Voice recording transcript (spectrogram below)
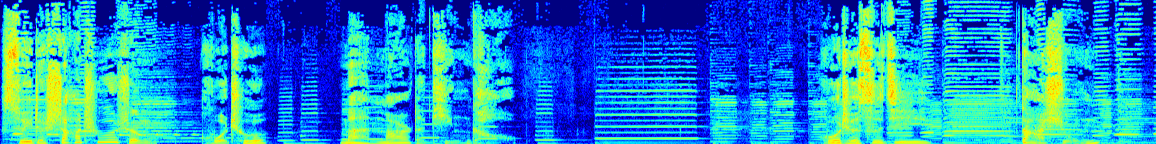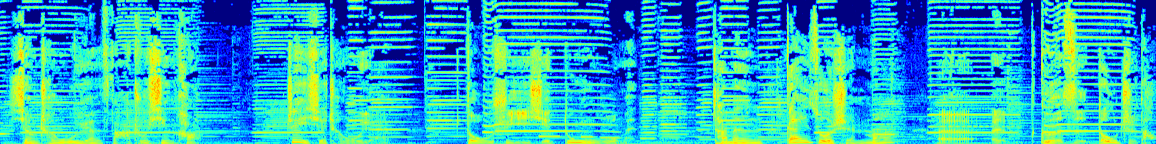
随着刹车声，火车慢慢的停靠。火车司机大熊。向乘务员发出信号，这些乘务员都是一些动物们，他们该做什么？呃呃，各自都知道。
